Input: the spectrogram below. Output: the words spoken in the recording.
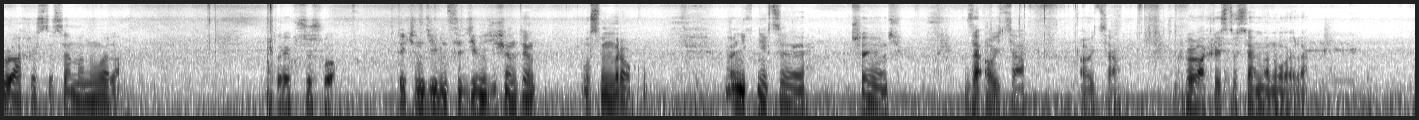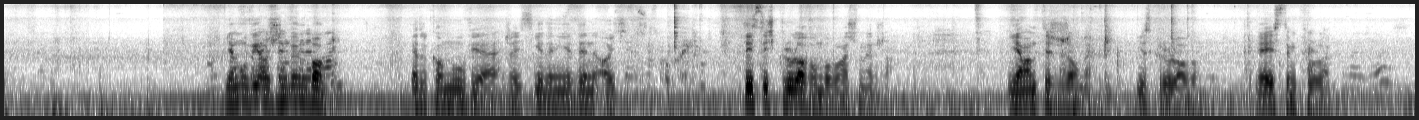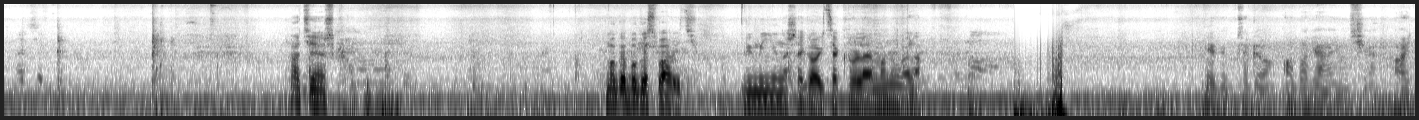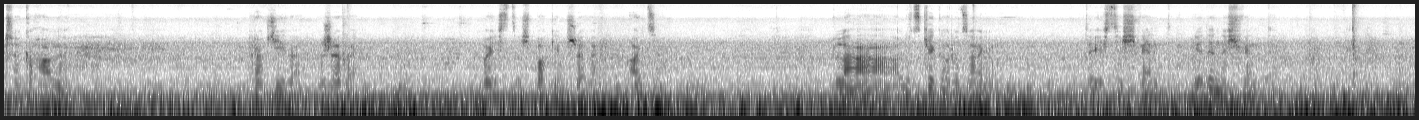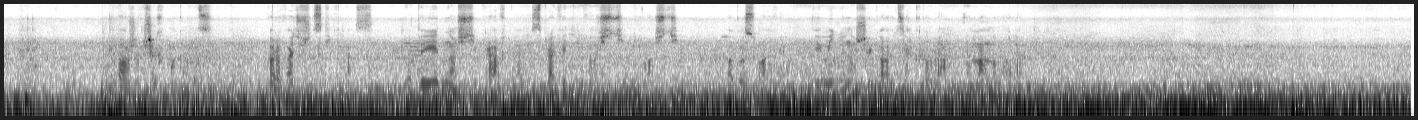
króla Chrystusa Emanuela, które przyszło w 1998 roku. No, nikt nie chce przejąć za ojca, ojca króla Chrystusa Emanuela. Ja mówię o żywym Bogu. Ja tylko mówię, że jest jeden, jedyny ojciec. Ty jesteś królową, bo masz męża. Ja mam też żonę. Jest królową. Ja jestem królem. No ciężko. Mogę błogosławić w imieniu naszego Ojca Króla Emanuela. Nie wiem, czego obawiają się Ojcze kochany, prawdziwe, żywe, bo jesteś Bogiem żywym, Ojcem. Dla ludzkiego rodzaju Ty jesteś święty, jedyny święty. Boże Wszechmogący, prowadź wszystkich nas do tej jedności prawnej, sprawiedliwości, miłości. Błogosławię w imieniu naszego Ojca Króla Emanuela.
